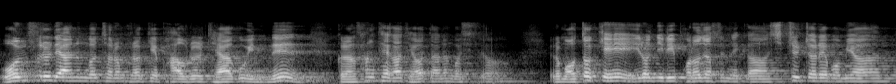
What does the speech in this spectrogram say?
원수를 대하는 것처럼 그렇게 바울을 대하고 있는 그런 상태가 되었다는 것이죠. 여러분 어떻게 이런 일이 벌어졌습니까? 17절에 보면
